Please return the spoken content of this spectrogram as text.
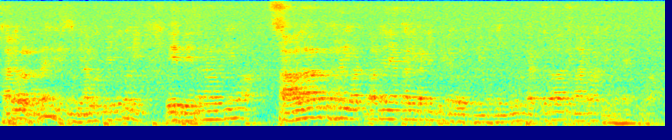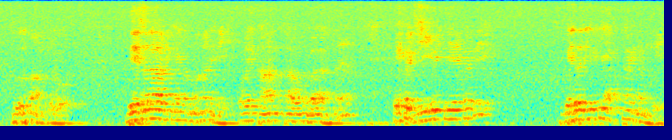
කටවල නැහැ මිනිස්සුන්ගේ නමුත් පින්වතුනි ඒ දේශනාව කියනවා ශාලාවක හරි වචනයක් හරි කටින් පිට කරොත් මේ මුළු පැත්ත බලද්දී කාටවත් ඉන්නේ නැහැ. බුදුහාමුදුරුවෝ දේශනාව කියන මහණෙනි ඔය කාන්තාවම බලන්න. ඒක ජීවිතයකදී ගෙදර ජීවිතය අත්හරින නම්දී.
